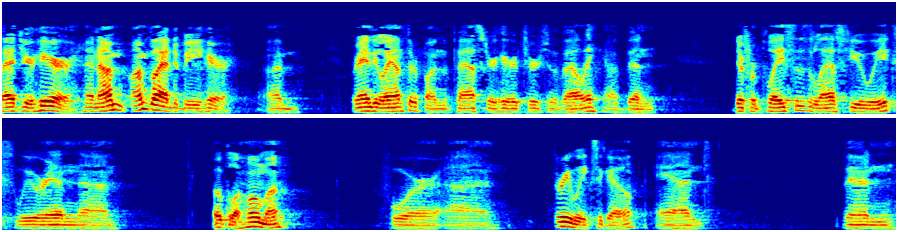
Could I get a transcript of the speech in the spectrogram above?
Glad you're here, and I'm I'm glad to be here. I'm Randy Lanthrop. I'm the pastor here at Church in the Valley. I've been different places the last few weeks. We were in uh, Oklahoma for uh, three weeks ago, and then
